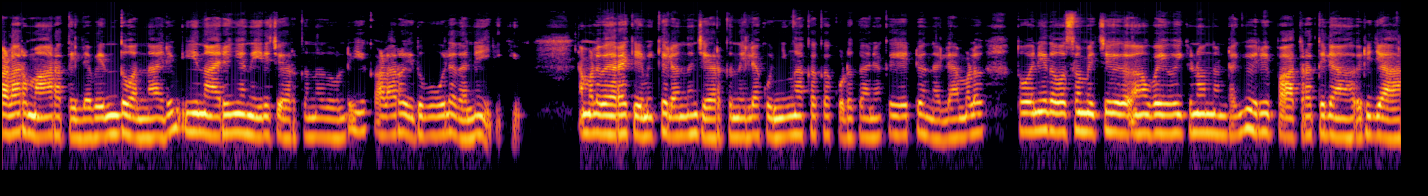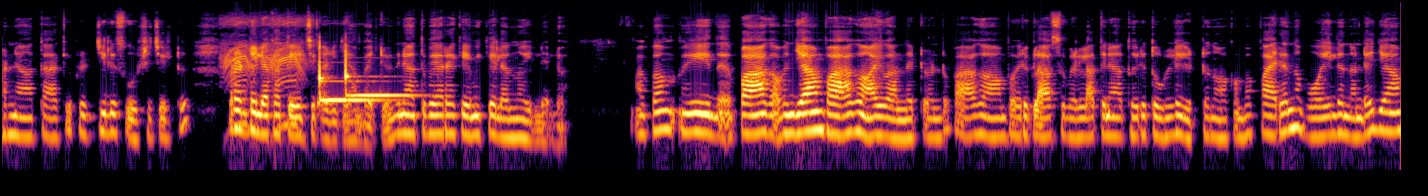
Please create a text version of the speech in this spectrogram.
കളർ മാറത്തില്ല. വെന്ത് വന്നാലും ഈ നാരങ്ങ നീര് ചേർക്കുന്നത് കൊണ്ട് ഈ കളർ ഇതുപോലെ തന്നെ ഇരിക്കും. നമ്മൾ വേറെ കെമിക്കലൊന്നും ചേർക്കുന്നില്ല. കുഞ്ഞുങ്ങൾക്കൊക്കെ കൊടുക്കാനൊക്കെ ഏറ്റവും നല്ല. നമ്മൾ തോന്നിയ ദിവസം വെച്ച് ഉപയോഗിക്കണമെന്നുണ്ടെങ്കിൽ ഒരു പാത്രത്തിൽ ഒരു ജാറിനകത്താക്കി ഫ്രിഡ്ജിൽ സൂക്ഷിച്ചിട്ട് ബ്രെഡിലൊക്കെ തേച്ച് കഴിക്കാൻ പറ്റും. ഇതിനകത്ത് വേറെ കെമിക്കലൊന്നും ഇല്ലല്ലോ. അപ്പം ഈ പാകം ജാം പാകമായി വന്നിട്ടുണ്ട്. പാകമാകുമ്പോൾ ഒരു ഗ്ലാസ് വെള്ളത്തിനകത്ത് ഒരു തുള്ളി ഇട്ട് നോക്കുമ്പോൾ പരന്ന് പോയില്ലെന്നുണ്ടെങ്കിൽ ജാം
